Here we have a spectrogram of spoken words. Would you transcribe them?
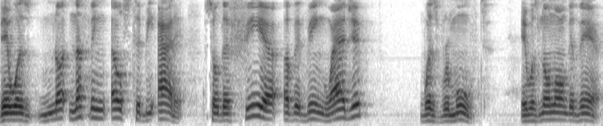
There was no, nothing else to be added. So the fear of it being wajib was removed. It was no longer there.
